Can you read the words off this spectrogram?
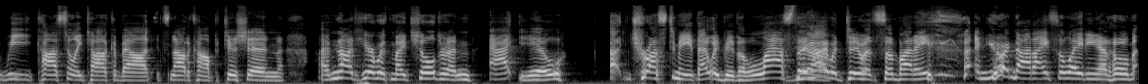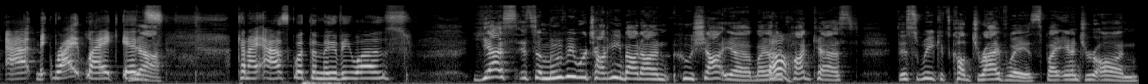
we constantly talk about it's not a competition. I'm not here with my children at you. Uh, trust me, that would be the last thing Yeah. I would do at somebody. and you're not isolating at home at me, right? Like it's. Yeah. Can I ask what the movie was? Yes, it's a movie we're talking about on Who Shot Ya, my other Oh. podcast this week. It's called Driveways by Andrew Ahn.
